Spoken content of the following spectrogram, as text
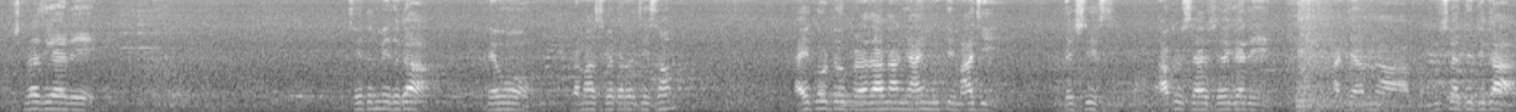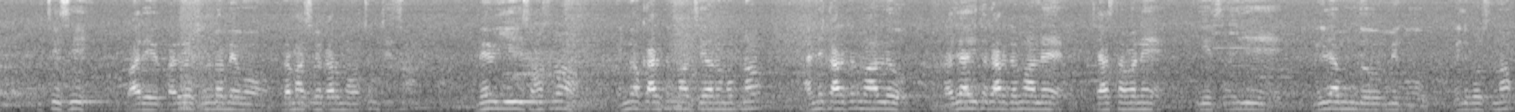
కృష్ణరాజు గారి చేతుల మీదుగా మేము ప్రమాణ స్వీకారం చేసాం హైకోర్టు ప్రధాన న్యాయమూర్తి మాజీ జస్టిస్ ఆకుల శాస్త్రి గారి ముఖ్య అతిథిగా ఇచ్చేసి వారి పర్యవేక్షణలో మేము ప్రమాణ స్వీకారం మహోత్సవం చేసాం మేము ఈ సంవత్సరం ఎన్నో కార్యక్రమాలు చేయాలనుకుంటున్నాం. అన్ని కార్యక్రమాలు ప్రజాహిత కార్యక్రమాలే చేస్తామని ఈ ఈ మీడియా ముందు మీకు వెళ్ళిపోతున్నాం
